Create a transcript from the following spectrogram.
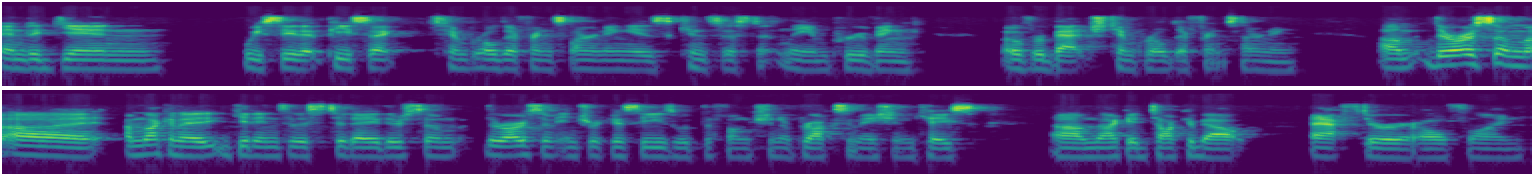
and again, we see that PSEC temporal difference learning is consistently improving over batch temporal difference learning. Um, there are some, uh, I'm not going to get into this today. There's some, there are some intricacies with the function approximation case um, that I could talk about after offline.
